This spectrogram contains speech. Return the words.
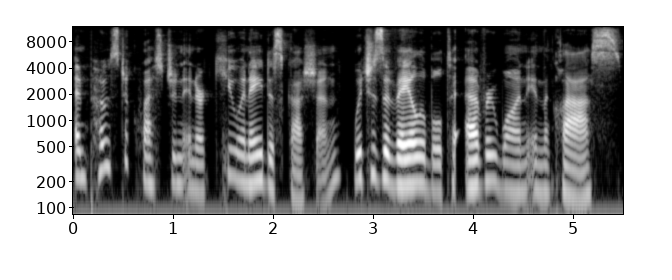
and post a question in our Q&A discussion, which is available to everyone in the class.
